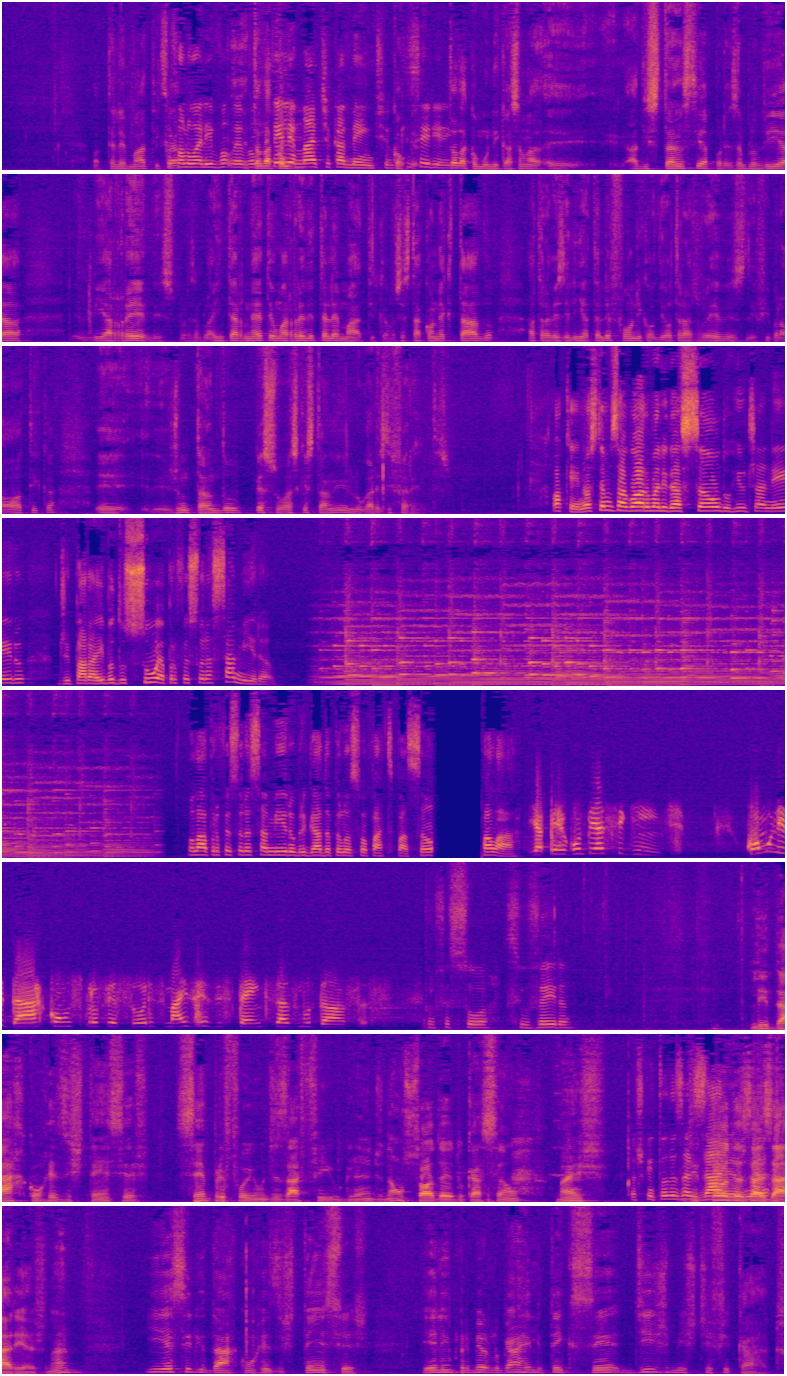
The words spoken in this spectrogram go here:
A telemática... Você falou ali, vamos, vamos telematicamente, o que seria isso? Toda a comunicação à, eh, à distância, por exemplo, via via redes. Por exemplo, a internet é uma rede telemática. Você está conectado através de linha telefônica ou de outras redes de fibra ótica, eh, juntando pessoas que estão em lugares diferentes. Ok, nós temos agora uma ligação do Rio de Janeiro, de Paraíba do Sul, é a professora Samira. Olá, professora Samira, obrigada pela sua participação. Falar. E a pergunta é a seguinte: como lidar com os professores mais resistentes às mudanças? Professor Silveira. Lidar com resistências sempre foi um desafio grande, não só da educação, mas Acho que em todas as de áreas, todas né? as áreas, né? E esse lidar com resistências, ele em primeiro lugar ele tem que ser desmistificado.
